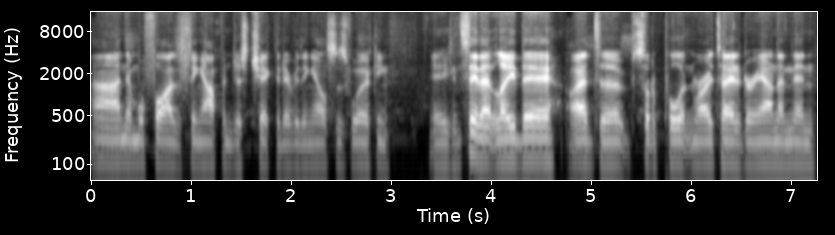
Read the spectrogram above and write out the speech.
Uh, and then we'll fire the thing up and just check that everything else is working. Yeah, you can see that lead there. I had to sort of pull it and rotate it around and then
